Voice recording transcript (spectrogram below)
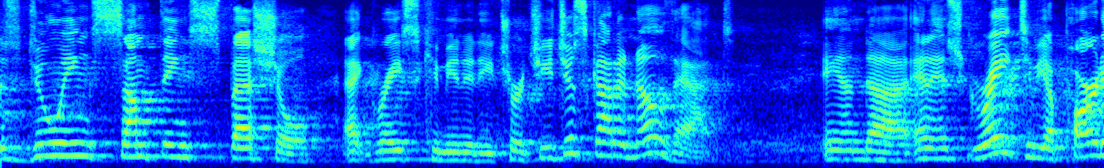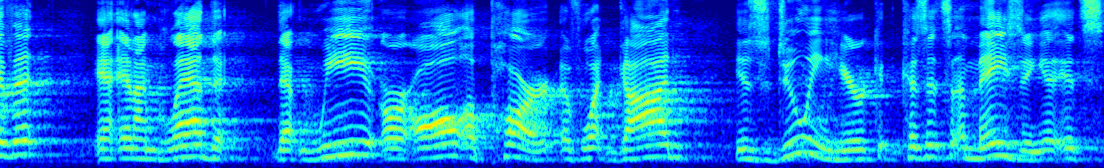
is doing something special at Grace Community Church. You just got to know that. And, uh, and it's great to be a part of it. And, and I'm glad that, that we are all a part of what God is doing here because it's amazing. It's,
